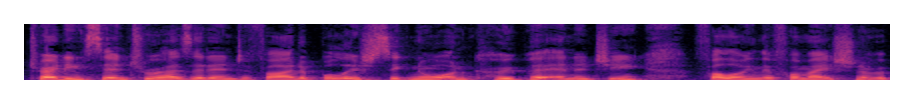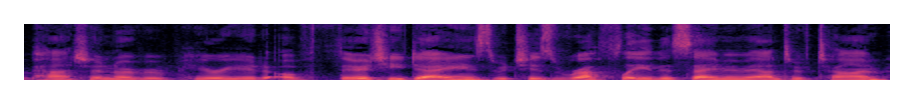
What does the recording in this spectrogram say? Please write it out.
Trading Central has identified a bullish signal on Cooper Energy following the formation of a pattern over a period of 30 days, which is roughly the same amount of time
